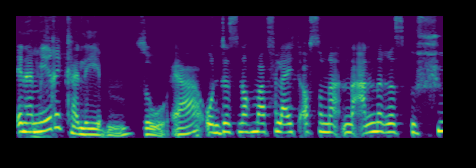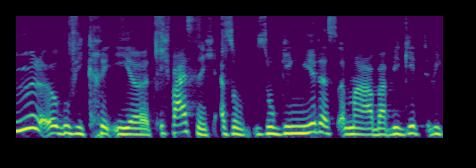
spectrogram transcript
in Amerika leben, so, ja, und das nochmal vielleicht auch so eine, ein anderes Gefühl irgendwie kreiert. Ich weiß nicht, also so ging mir das immer, aber wie geht, wie,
